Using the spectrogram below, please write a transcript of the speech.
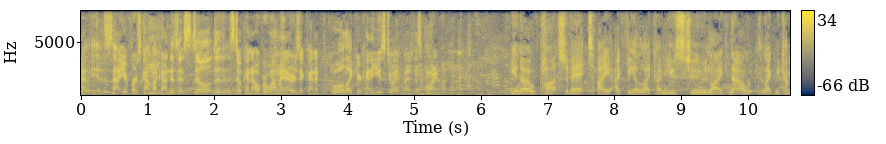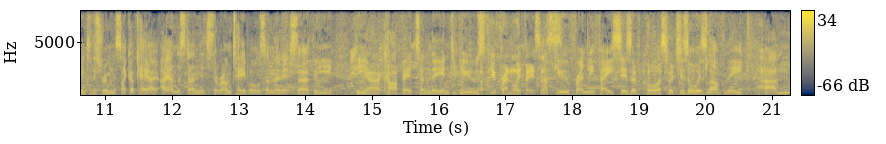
Now, this is not your first Comic Con. Does it still does it still kind of overwhelming, or is it kind of cool? Like you're kind of used to it at this point? You know, parts of it I, I feel like I'm used to. Like now, like we come into this room and it's like, okay, I, I understand it's the round tables and then it's uh, the the uh, carpet and the interviews. A few friendly faces. A few friendly faces, of course, which is always lovely. Um,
